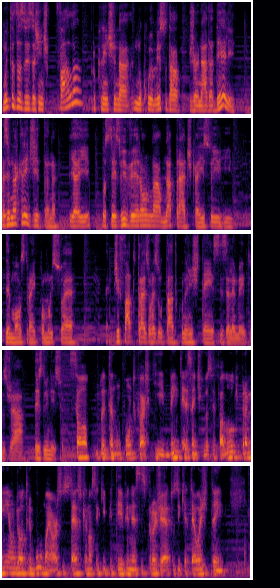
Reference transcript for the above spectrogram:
muitas das vezes a gente fala para o cliente na, no começo da jornada dele, mas ele não acredita, né? E aí vocês viveram na, na prática isso e, e demonstram aí como isso é de fato traz um resultado quando a gente tem esses elementos já desde o início. Só completando um ponto que eu acho que bem interessante que você falou, que para mim é onde eu atribuo o maior sucesso que a nossa equipe teve nesses projetos e que até hoje tem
